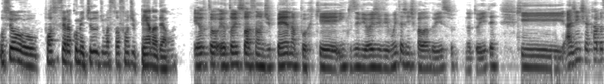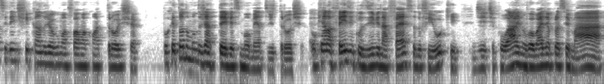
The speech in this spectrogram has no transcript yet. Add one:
ou se eu posso ser acometido de uma situação de pena dela. Eu tô, eu tô em situação de pena porque, inclusive, hoje vi muita gente falando isso no Twitter, que a gente acaba se identificando de alguma forma com a trouxa porque todo mundo já teve esse momento de trouxa. O que ela fez, inclusive, na festa do Fiuk, de tipo, ai, não vou mais me aproximar,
